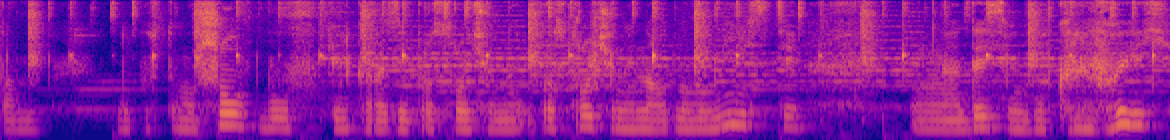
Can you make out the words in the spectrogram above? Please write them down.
Там, допустимо, шов був кілька разів прострочений, прострочений на одному місці. Е, Десь він був кривий.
